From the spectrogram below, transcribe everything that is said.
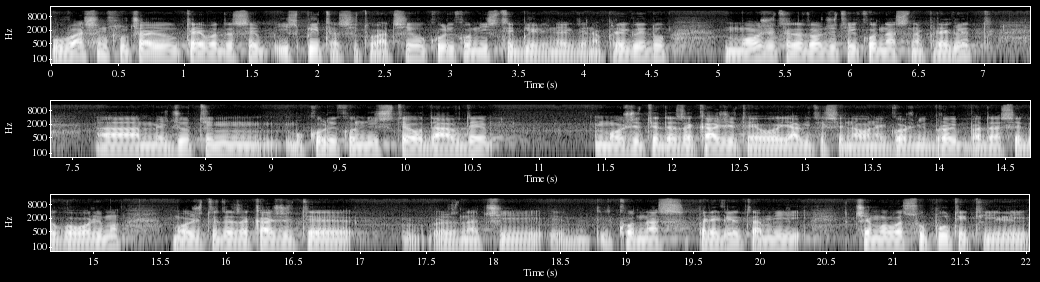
у вашем случају треба да се испита ситуација, уколико не сте били негде на прегледу, можете да дојдете и код нас на преглед. А, меѓутим, уколико не сте одавде, можете да закажете, ево, јавите се на онај горни број, па да се договоримо, можете да закажете значи, код нас преглед, а ми ćemo вас упутити или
